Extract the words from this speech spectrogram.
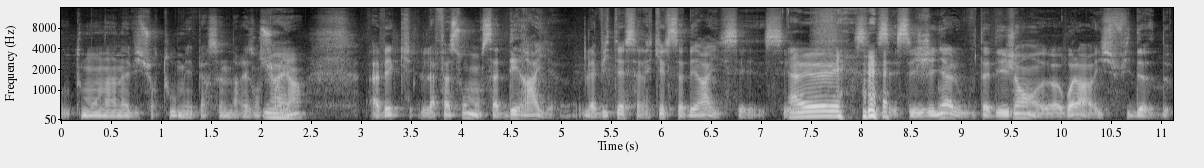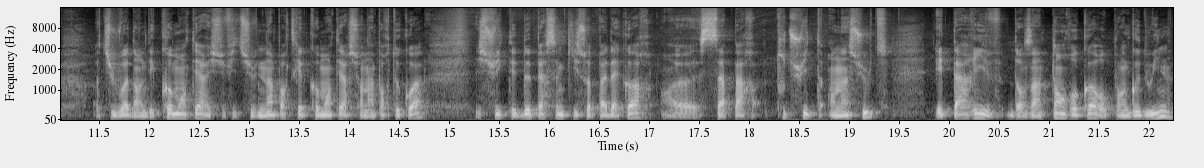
où tout le monde a un avis sur tout, mais personne n'a raison sur Ouais. rien, avec la façon dont ça déraille, la vitesse à laquelle ça déraille. C'est Ah oui, oui, génial où tu as des gens, euh, voilà, il suffit de, de- Tu vois dans des commentaires, il suffit de suivre n'importe quel commentaire sur n'importe quoi. Il suffit que tu deux personnes qui soient pas d'accord, euh, ça part tout de suite en insulte et tu arrives dans un temps record au point Godwin,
